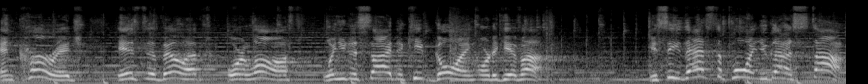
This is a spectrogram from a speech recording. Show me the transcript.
and courage is developed or lost when you decide to keep going or to give up. You see, that's the point. You got to stop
